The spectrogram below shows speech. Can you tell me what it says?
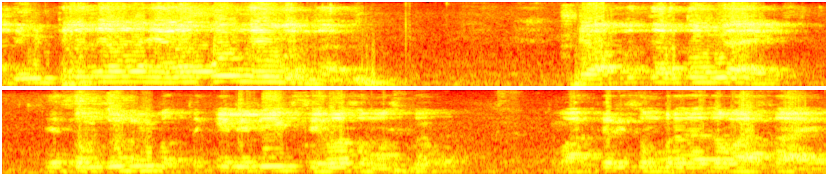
आणि विठ्ठलाच्या याला कोण नाही म्हणणार? हे आपलं कर्तव्य आहे. हे समजून मी फक्त केलेली एक सेवा समजतो. वारकरी संप्रदायाचा वारसा आहे.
